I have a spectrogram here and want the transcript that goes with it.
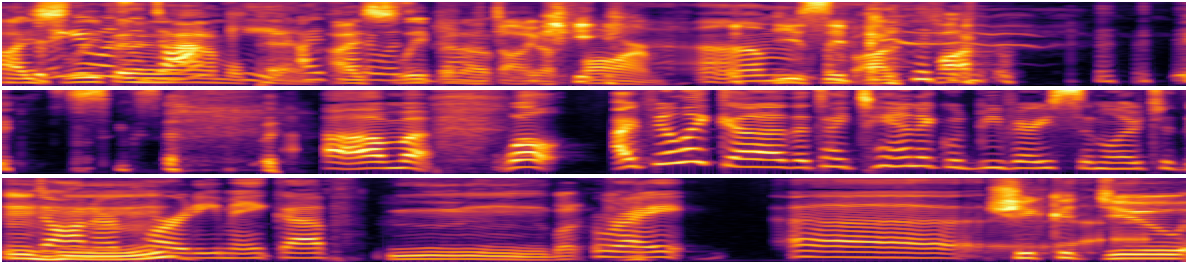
I think it sleep in a an animal pen. I I, it a sleep in a, in a farm. Um, you sleep on a farm. Um, well, I feel like uh, the Titanic would be very similar to the Donner Party makeup, Mm, but right? Uh, she could do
